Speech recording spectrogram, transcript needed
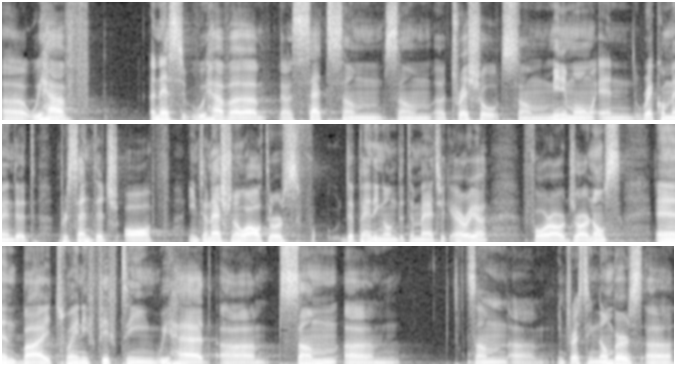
uh, we have an we have a, a, set some some uh, thresholds, some minimum and recommended percentage of international authors depending on the thematic area for our journals. And by 2015, we had um, some um, some um, interesting numbers. Uh,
